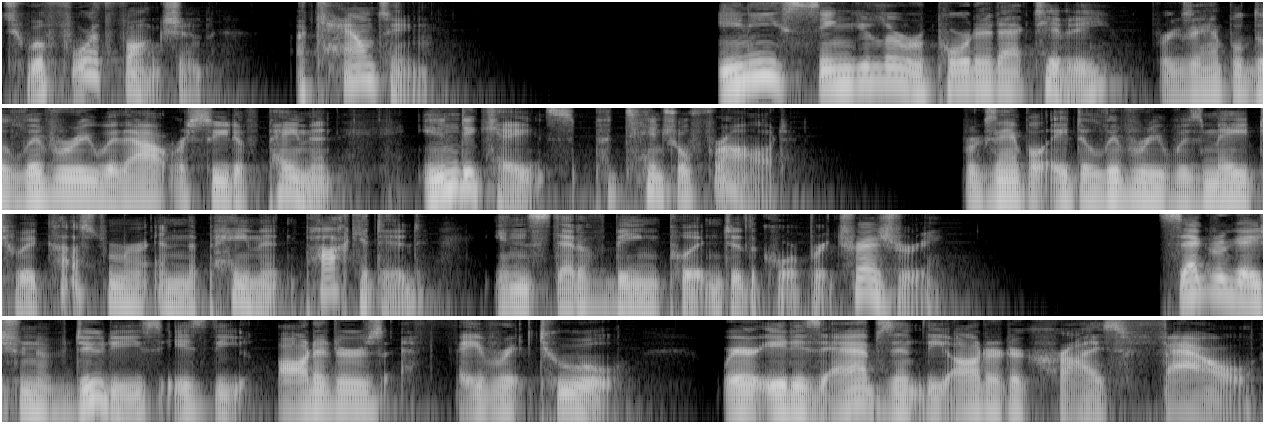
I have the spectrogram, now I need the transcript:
to a fourth function, accounting. Any singular reported activity, for example, delivery without receipt of payment, indicates potential fraud. For example, a delivery was made to a customer and the payment pocketed instead of being put into the corporate treasury. Segregation of duties is the auditor's favorite tool. Where it is absent, the auditor cries foul,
